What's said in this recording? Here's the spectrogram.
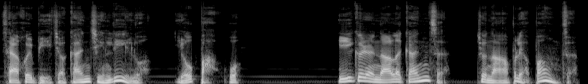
才会比较干净利落，有把握。一个人拿了杆子，就拿不了棒子。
